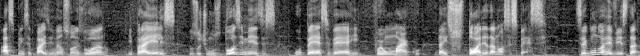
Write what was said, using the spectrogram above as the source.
as principais invenções do ano. E para eles, nos últimos 12 meses, o PSVR foi um marco da história da nossa espécie. Segundo a revista,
